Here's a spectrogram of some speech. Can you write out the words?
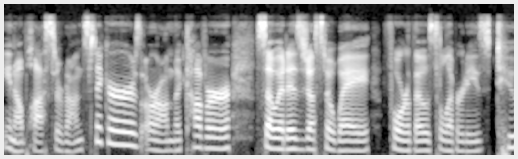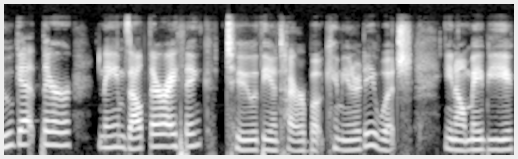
you know, plastered on stickers or on the cover. So it is just a way for those celebrities to get their names out there, I think, to the entire book community, which, you know, maybe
